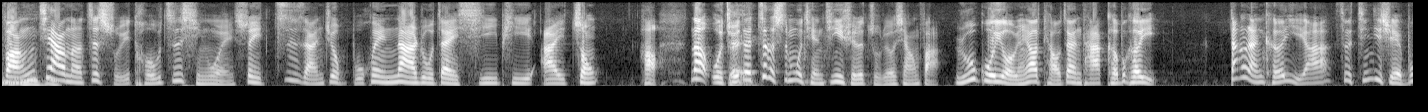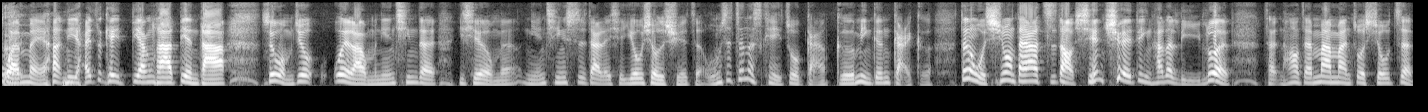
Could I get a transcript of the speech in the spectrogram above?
房价呢？这属于投资行为，所以自然就不会纳入在 CPI 中。好，那我觉得这个是目前经济学的主流想法。如果有人要挑战它，可不可以？当然可以啊，这经济学也不完美啊，你还是可以掂它、垫它。所以我们就未来我们年轻的一些我们年轻世代的一些优秀的学者，我们是真的是可以做改革命跟改革。但是我希望大家知道，先确定它的理论，才然后再慢慢做修正。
